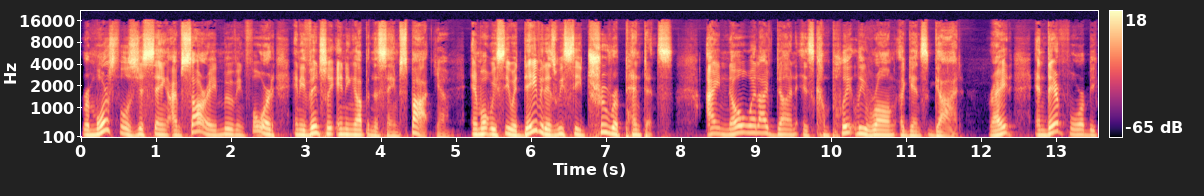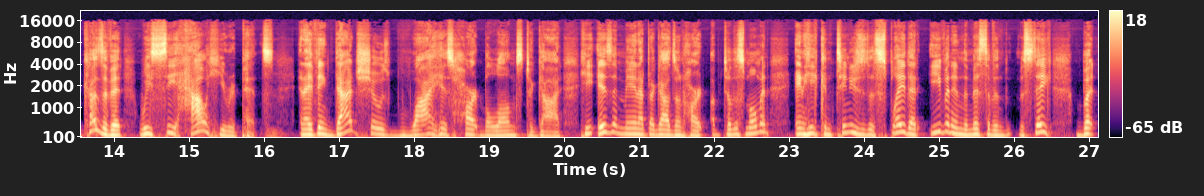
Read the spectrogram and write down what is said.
Remorseful is just saying, I'm sorry, moving forward, and eventually ending up in the same spot. Yeah. And what we see with David is we see true repentance. I know what I've done is completely wrong against God, right? And therefore, because of it, we see how he repents. Mm. And I think that shows why his heart belongs to God. He is a man after God's own heart up to this moment, and he continues to display that even in the midst of a mistake. But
